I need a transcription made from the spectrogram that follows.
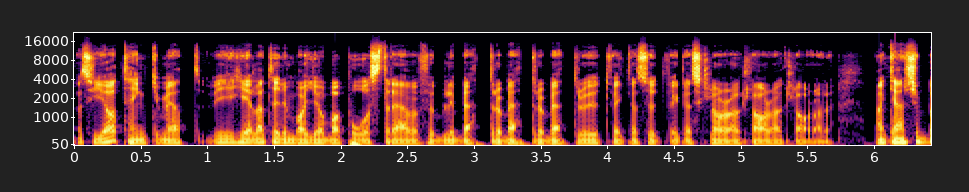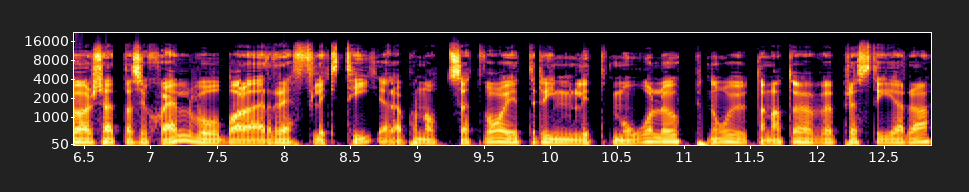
Alltså jag tänker mig att vi hela tiden bara jobbar på och strävar för att bli bättre och bättre och bättre och utvecklas, utvecklas, klara och klara och klara. Man kanske bör sätta sig själv och bara reflektera på något sätt. Vad är ett rimligt mål att uppnå utan att överprestera?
